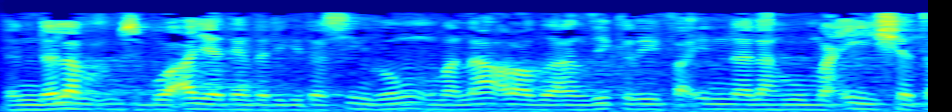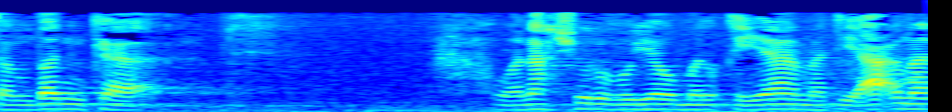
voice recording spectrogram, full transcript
Dan dalam sebuah ayat yang tadi kita singgung, "Man a'rada an dzikri fa inna lahu ma'isyatan danka wa nahsyuruhu yaumal qiyamati a'ma."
